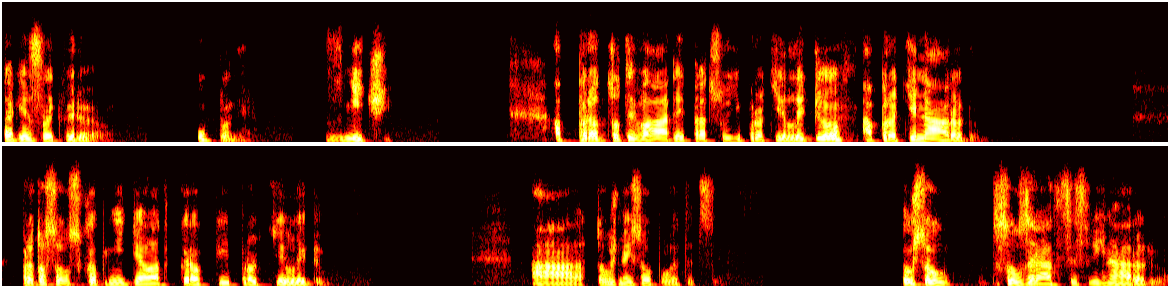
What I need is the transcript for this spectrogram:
tak je zlikvidují. Úplně. Zničí. A proto ty vlády pracují proti lidu a proti národu. Proto jsou schopni dělat kroky proti lidu. A to už nejsou politici. To už jsou jsou zrádci svých národů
